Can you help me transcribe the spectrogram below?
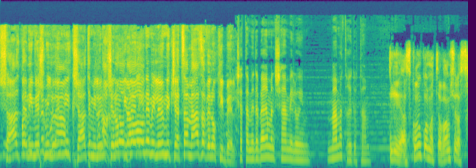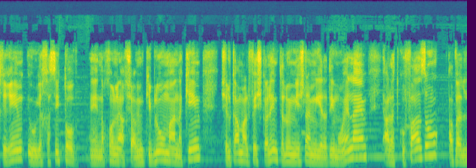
שאלתם אם יש. מילואימניק, שאלתם מילואימניק שלא קיבל. הנה מילואימניק שיצא מעזה ולא קיבל. כשאתה מדבר עם אנשי המילואים, מה מטריד אותם? תראי, אז קודם כל מצבם של השכירים הוא יחסית טוב, אה, נכון לעכשיו. הם קיבלו מענקים של כמה אלפי שקלים, תלוי אם יש להם ילדים או אין להם, על התקופה הזו, אבל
